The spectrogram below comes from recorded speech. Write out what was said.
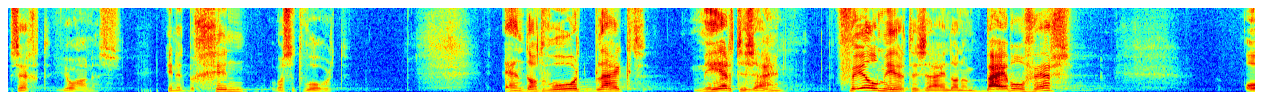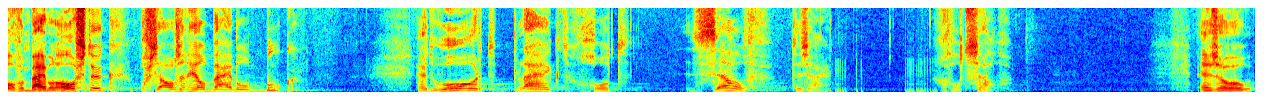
zegt Johannes. In het begin was het woord. En dat woord blijkt meer te zijn, veel meer te zijn dan een Bijbelvers of een Bijbelhoofdstuk of zelfs een heel Bijbelboek. Het woord blijkt God zelf te zijn. God zelf. En zo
